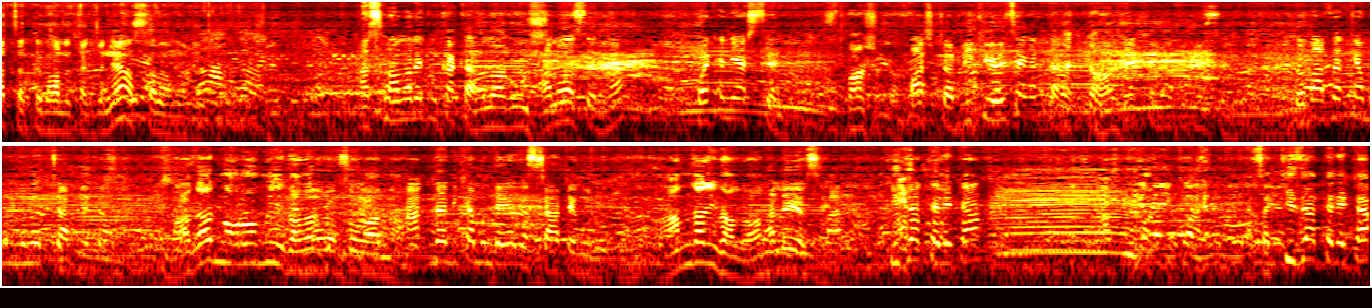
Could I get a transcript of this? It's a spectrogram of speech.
আচ্ছা তো ভালো থাকবেন হ্যাঁ আসসালামু আলাইকুম। আসসালামু আলাইকুম কাকা। ভালো ভালো আছেন না কয়টা নিয়ে আসছেন? পাঁচটা। পাঁচটা। বিক্রি হয়েছে একটা। তো বাজার কেমন মনে হচ্ছে আপনার কাছে? বাজার নরমই বাজার চলা না। আপনারই কেমন দেখা যাচ্ছে হাটে গরু? আমদানি ভালো ভালোই আছে। কি জাতের এটা? আচ্ছা কি জাতের এটা?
